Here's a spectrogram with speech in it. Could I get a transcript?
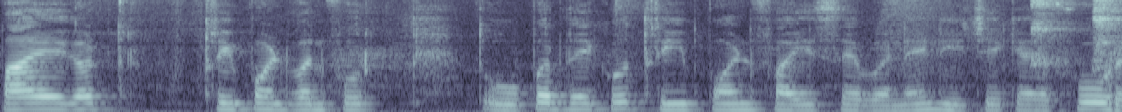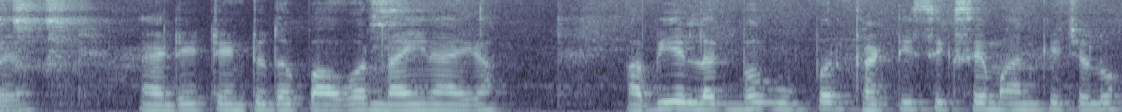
पाएगा 3.14 तो ऊपर देखो 3.57 है, नीचे क्या है 4 है एंड ये टेन टू द पावर 9 आएगा। अभी ये लगभग ऊपर 36 है मान के चलो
